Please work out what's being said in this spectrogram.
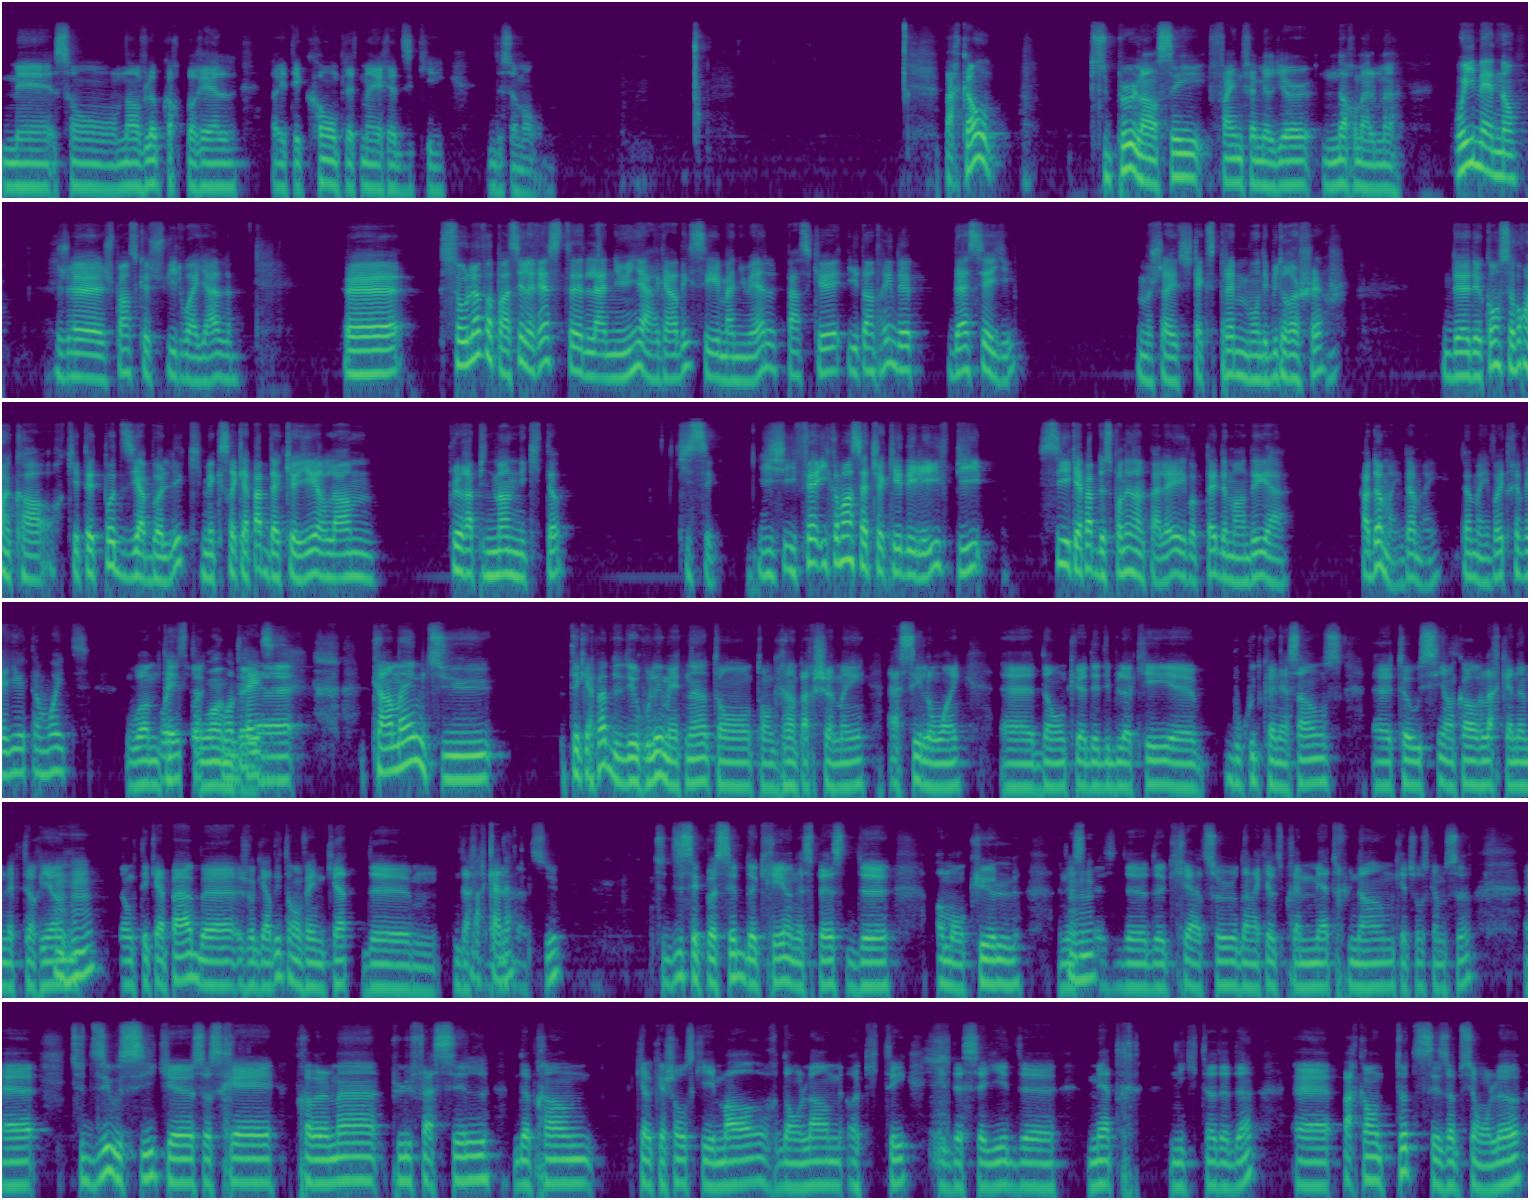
mais son enveloppe corporelle a été complètement éradiquée de ce monde. Par contre, tu peux lancer Find Familiar normalement. Oui, mais non. Je, je pense que je suis loyal. Euh, Sola va passer le reste de la nuit à regarder ses manuels parce qu'il est en train d'essayer, je, t'exprime mon début de recherche, de, concevoir un corps qui n'est peut-être pas diabolique, mais qui serait capable d'accueillir l'âme plus rapidement de Nikita. Qui sait? Il, fait, il commence à checker des livres, puis s'il est capable de se prendre dans le palais, il va peut-être demander à, à demain, demain, demain. Il va être réveillé, Tom Waits. One quand même, tu es capable de dérouler maintenant ton, ton grand parchemin assez loin, euh, donc de débloquer euh, beaucoup de connaissances. Euh, tu as aussi encore l'Arcanum Lectorium. Mm-hmm. Donc, tu es capable, je vais garder ton 24 d'Arcanum là-dessus. Tu te dis c'est possible de créer une espèce de homoncule, une Mm-hmm. espèce de, de, créature dans laquelle tu pourrais mettre une âme, quelque chose comme ça. Tu te dis aussi que ce serait probablement plus facile de prendre quelque chose qui est mort, dont l'âme a quitté, et d'essayer de mettre Nikita dedans. Euh, par contre, toutes ces options-là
